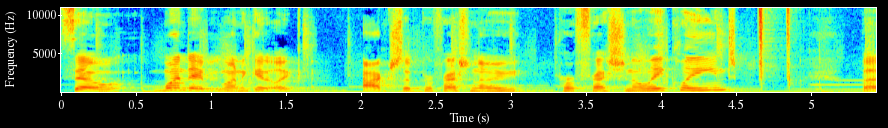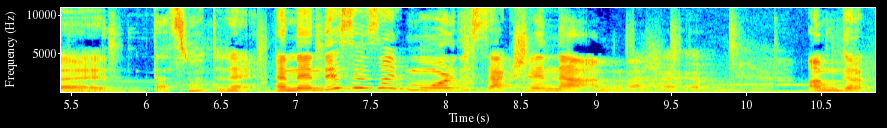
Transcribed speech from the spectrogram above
So one day we want to get it like actually professionally, professionally cleaned, but that's not today. And then this is like more the section that I'm gonna back, back up. I'm gonna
